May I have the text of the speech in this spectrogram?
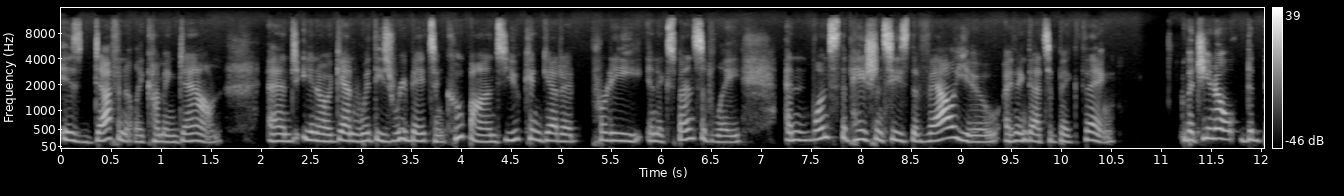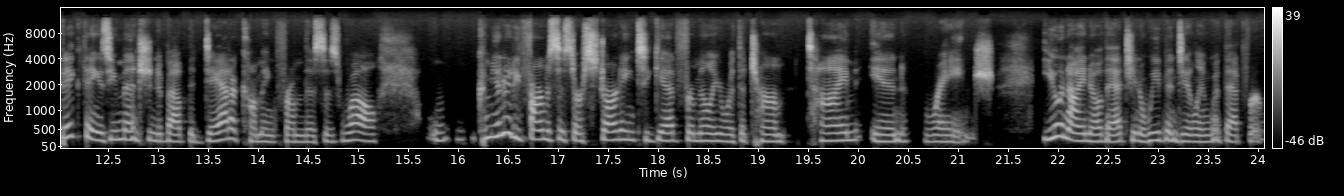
is definitely coming down. And, you know, again, with these rebates and coupons, you can get it pretty inexpensively. And once the patient sees the value, I think that's a big thing. But you know, the big thing is you mentioned about the data coming from this as well. Community pharmacists are starting to get familiar with the term time in range. You and I know that, you know, we've been dealing with that for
